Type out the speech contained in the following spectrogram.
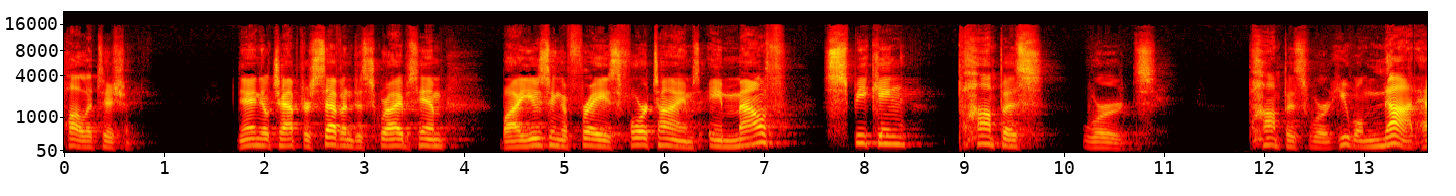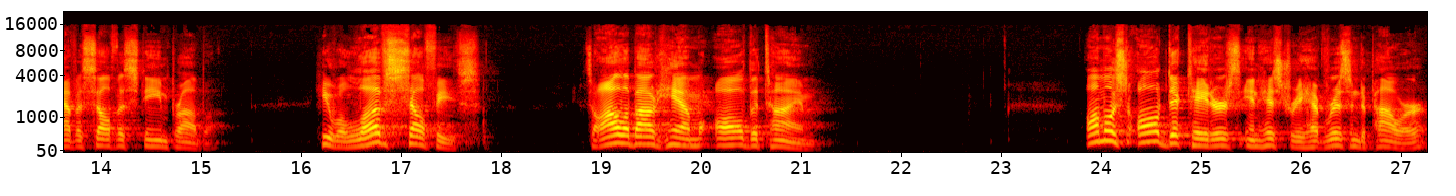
politician. Daniel chapter 7 describes him by using a phrase four times a mouth speaking pompous words pompous word. He will not have a self esteem problem. He will love selfies. It's all about him all the time. Almost all dictators in history have risen to power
